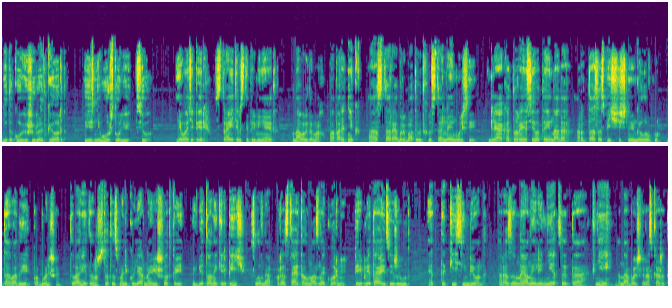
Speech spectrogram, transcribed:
«Не такой уж и редкий арт. Из него, что ли, все?» «Его теперь в строительстве применяют. В новых домах папоротник, а старые обрабатывают хрустальной эмульсией, для которой всего-то и надо рта со спичечную головку, да воды побольше. Творит он что-то с молекулярной решеткой. В бетон и кирпич, словно врастает алмазные корни, переплетаются и живут. Это таки симбионт. Разумный он или нет, это к ней она больше расскажет.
